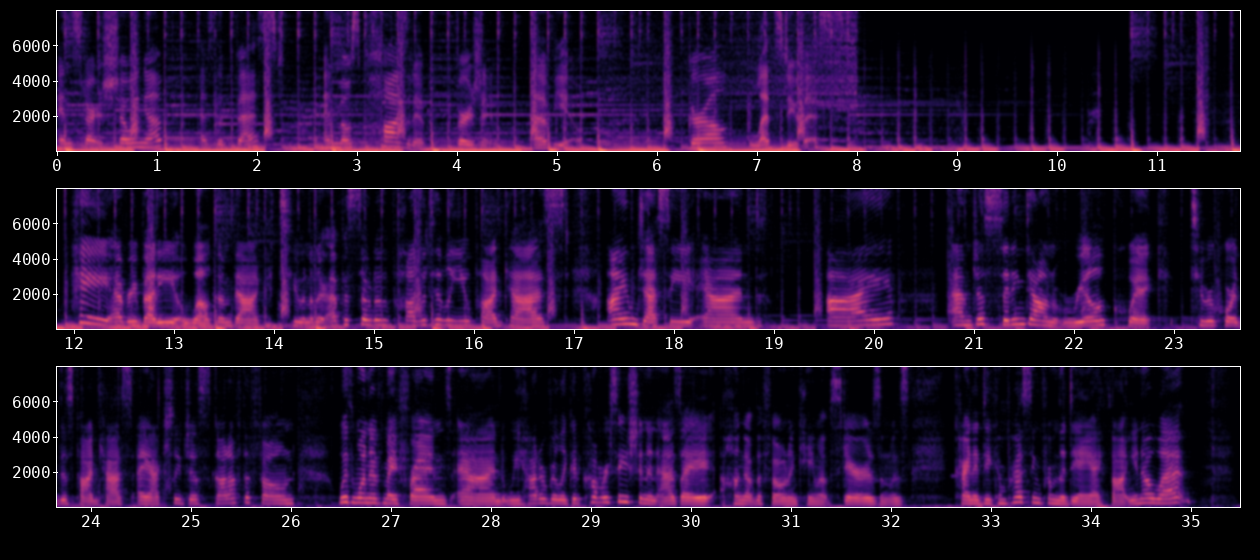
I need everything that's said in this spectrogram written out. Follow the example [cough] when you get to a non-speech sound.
and start showing up as the best and most positive version of you. Girl, let's do this. Hey, everybody, welcome back to another episode of the Positively You podcast. I'm Jessie, and I am just sitting down real quick to record this podcast. I actually just got off the phone with one of my friends and we had a really good conversation. And as I hung up the phone and came upstairs and was kind of decompressing from the day, I thought, you know what?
